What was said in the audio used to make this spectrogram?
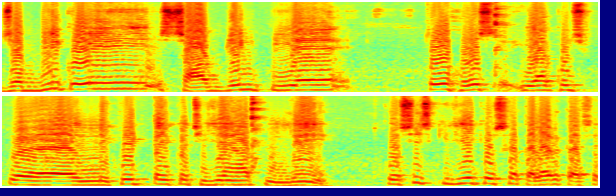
जब भी कोई सॉफ्ट ड्रिंक पिए तो हो या कुछ लिक्विड टाइप की चीज़ें आप लें, कोशिश कीजिए कि उसका कलर कैसे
